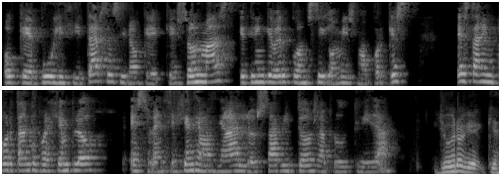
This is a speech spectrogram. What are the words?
o que publicitarse, sino que, son más que tienen que ver consigo mismo? ¿Por qué es, tan importante, por ejemplo, eso, la inteligencia emocional, los hábitos, la productividad? Yo creo que,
